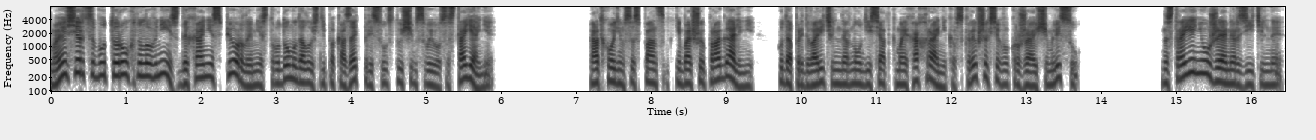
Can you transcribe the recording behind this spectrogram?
Мое сердце будто рухнуло вниз, дыхание сперло, и мне с трудом удалось не показать присутствующим своего состояния. Отходим с испанцем к небольшой прогалине, куда предварительно нырнул десяток моих охранников, скрывшихся в окружающем лесу. Настроение уже омерзительное,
